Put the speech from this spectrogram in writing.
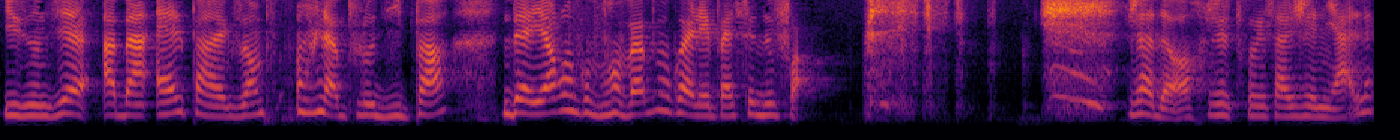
Ils ont dit, ah ben elle, par exemple, on l'applaudit pas. D'ailleurs, on comprend pas pourquoi elle est passée deux fois. J'adore, j'ai trouvé ça génial.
